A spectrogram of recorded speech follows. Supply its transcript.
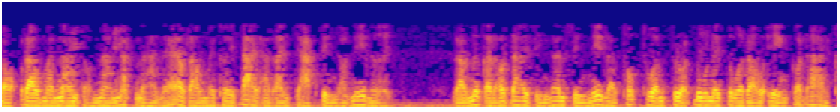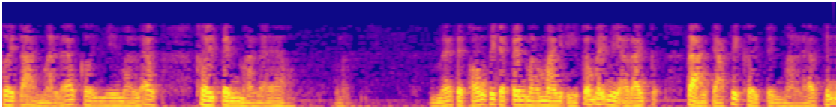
หลอกเรามานานต่อนานนักหนาแล้วเราไม่เคยได้อะไรจากสิ่งเหล่านี้เลย เราเนื่อเราได้สิ่งนั้นสิ่งนี้เราทบทวนตรวจดูในตัวเราเองก็ได้ เคยได้มาแล้ว เคยมีมาแล้ว เคยเป็นมาแล้วแม้แต่ของที่จะเป็นมาใหม่อีกก็ไม่มีอะไร ต่างจากที่เคยเป็นมาแล้วถึง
